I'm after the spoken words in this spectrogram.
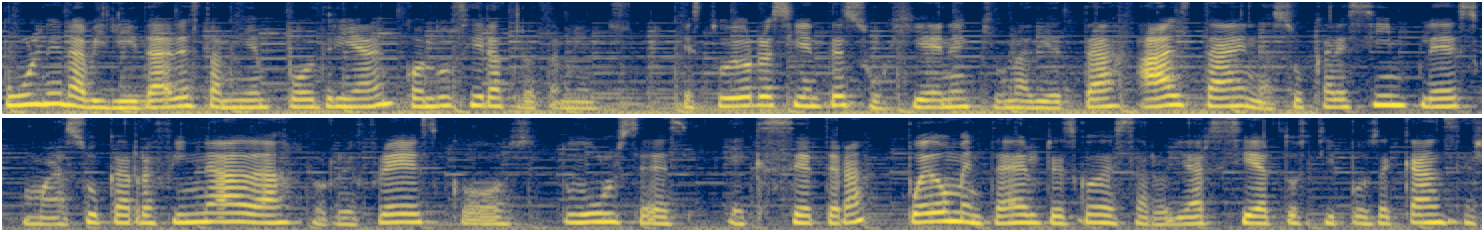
vulnerabilidades también podrían conducir a tratamientos. Estudios recientes sugieren que una dieta alta en azúcares simples, como azúcar refinada, los refrescos, dulces, etc., puede aumentar el riesgo de desarrollar ciertos tipos de cáncer.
